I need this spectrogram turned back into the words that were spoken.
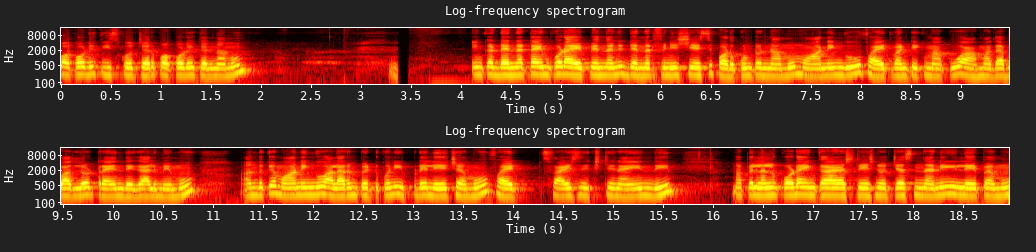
పకోడీ తీసుకొచ్చారు. పకోడీ తిన్నాము. ఇంకా డిన్నర్ టైం కూడా అయిపోయిందని డిన్నర్ ఫినిష్ చేసి పడుకుంటున్నాము. మార్నింగ్ ఫైవ్ ట్వంటీకి మాకు అహ్మదాబాద్లో ట్రైన్ దిగాలి మేము. అందుకే మార్నింగ్ అలారం పెట్టుకొని ఇప్పుడే లేచాము. ఫైవ్ ఫైవ్ సిక్స్టీన్ అయింది. మా పిల్లల్ని కూడా ఇంకా స్టేషన్ వచ్చేస్తుందని లేపాము.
